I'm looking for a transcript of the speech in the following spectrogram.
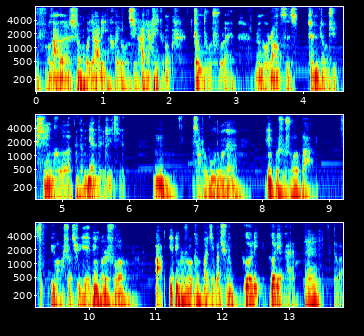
复杂的生活压力，还有其他压力这种挣脱出来，能够让自己真正去平和的面对这些。嗯，享受孤独呢，并不是说把欲望舍去，也并不是说把，也并不是说跟外界完全割裂割裂开，嗯，对吧？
